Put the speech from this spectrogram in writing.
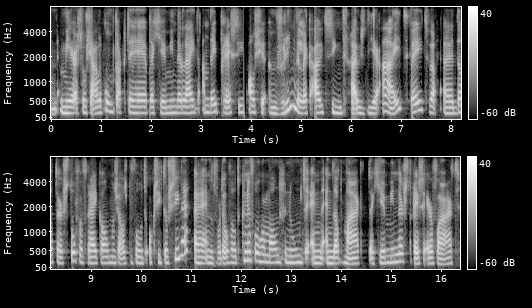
uh, meer sociale contacten hebt, dat je minder lijdt aan depressie. Als je een vriendelijk uitziend huisdier aait, weten we uh, dat er stoffen vrijkomen zoals bijvoorbeeld oxytocine. en dat wordt ook wel het knuffelhormoon genoemd. En, en dat maakt dat je minder stress ervaart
